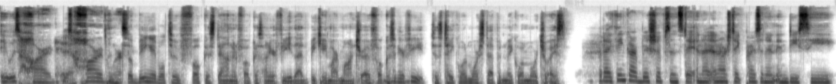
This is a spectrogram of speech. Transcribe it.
It was hard. It was Yeah. hard And work. so being able to focus down and focus on your feet, that became our mantra. Focus on your feet. Just take one more step and make one more choice. But I think our bishops and stake and, and our stake president in DC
